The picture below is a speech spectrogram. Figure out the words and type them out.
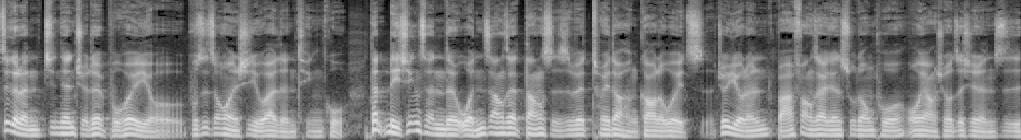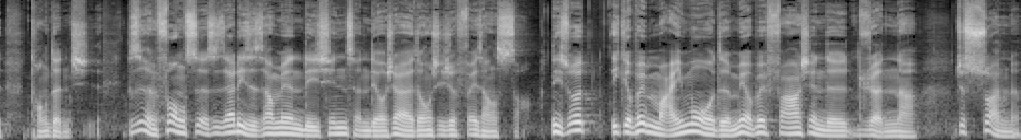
这个人今天绝对不会有不是中文系以外的人听过，但李清晨的文章在当时是被推到很高的位置，就有人把他放在跟苏东坡、欧阳修这些人是同等级的。可是很讽刺的是，在历史上面，李清晨留下来的东西就非常少。你说一个被埋没的、没有被发现的人呐、就算了，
